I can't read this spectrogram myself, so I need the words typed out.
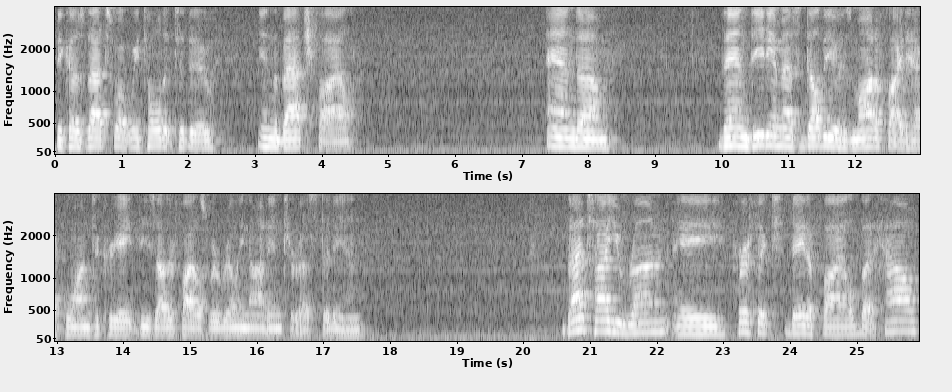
because that's what we told it to do in the batch file. And um, then DDMSW has modified HEC1 to create these other files we're really not interested in. That's how you run a perfect data file, but how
